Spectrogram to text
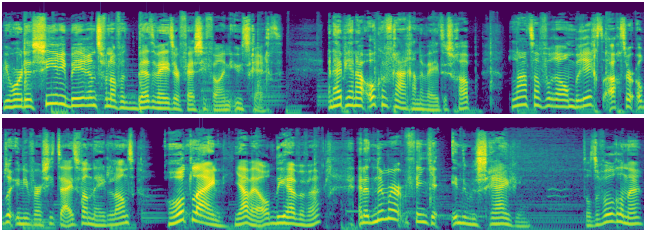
Je hoorde Siri Berends vanaf het Bedweter Festival in Utrecht. En heb jij nou ook een vraag aan de wetenschap? Laat dan vooral een bericht achter op de Universiteit van Nederland hotline. Jawel, die hebben we. En het nummer vind je in de beschrijving. Tot de volgende!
